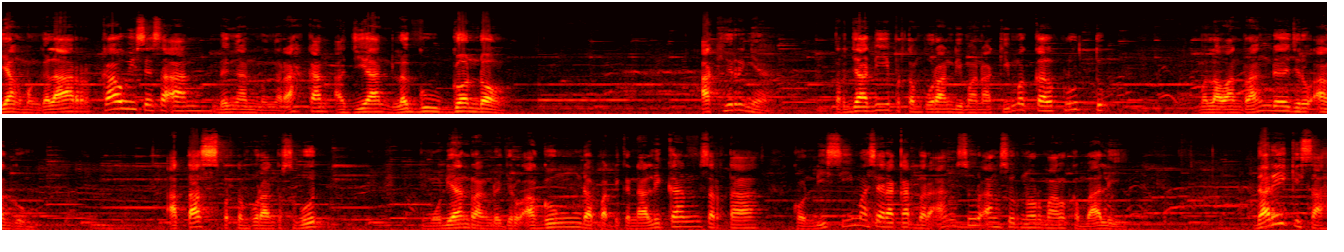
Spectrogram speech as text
yang menggelar kawisesaan dengan mengerahkan ajian legu gondong. Akhirnya terjadi pertempuran di mana Kimekal Klutuk melawan Rangde Jeru Agung. Atas pertempuran tersebut, kemudian Rangde Jeru Agung dapat dikendalikan serta kondisi masyarakat berangsur-angsur normal kembali. Dari kisah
